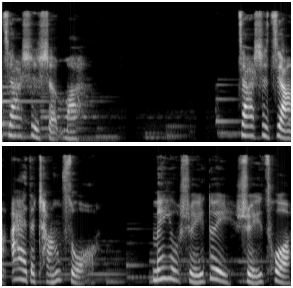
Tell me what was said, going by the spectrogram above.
家是什么？家是讲爱的场所，没有谁对谁错，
